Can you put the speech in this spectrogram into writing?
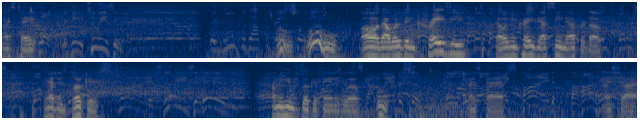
Nice take. Ooh, ooh. Oh, that would have been crazy. That would have been crazy. I seen the effort, though. Devin Booker. I'm a huge Booker fan as well. Ooh. Nice pass. Nice shot.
